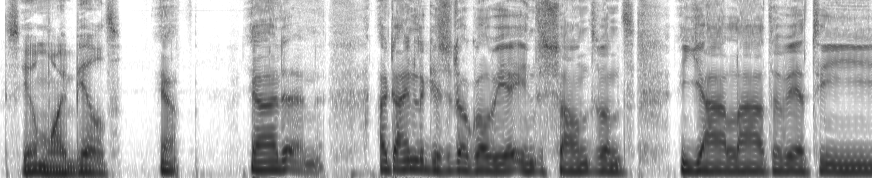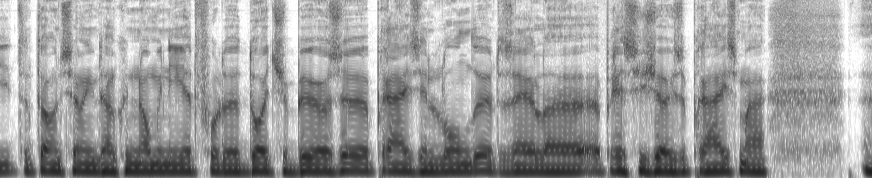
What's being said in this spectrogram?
Dat is een heel mooi beeld. Ja. Ja, de, uiteindelijk is het ook wel weer interessant. Want een jaar later werd die tentoonstelling dan genomineerd voor de Deutsche Börse-prijs in Londen. Dat is een hele eh, prestigieuze prijs. Maar uh,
